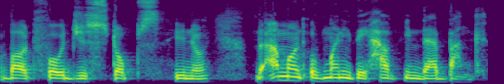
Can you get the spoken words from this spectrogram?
about Ford just stops, you know. The amount of money they have in their bank,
